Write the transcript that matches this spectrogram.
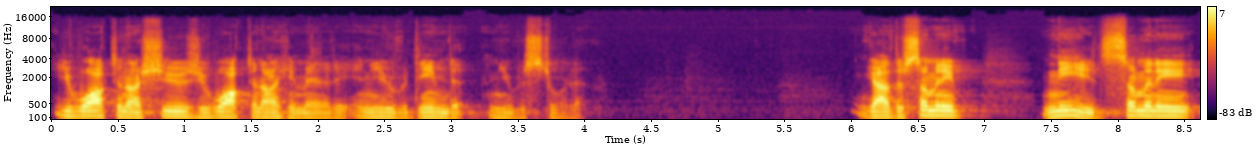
you walked in our shoes, you walked in our humanity, and you redeemed it and you restored it. God, there's so many needs, so many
